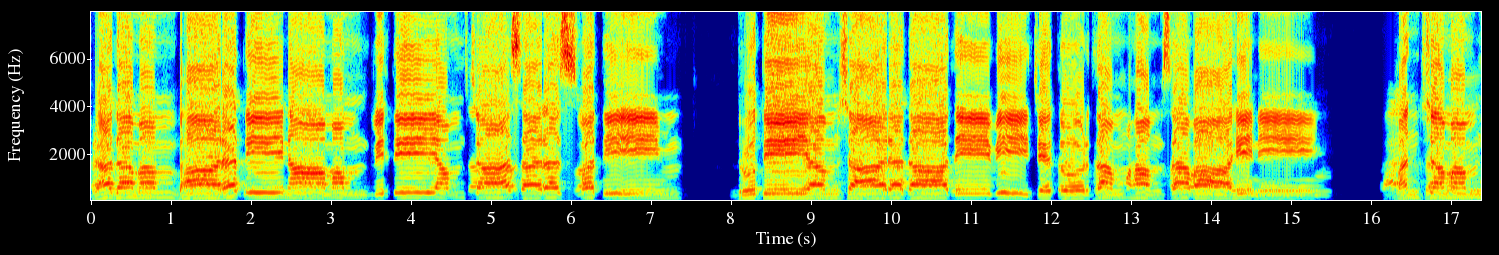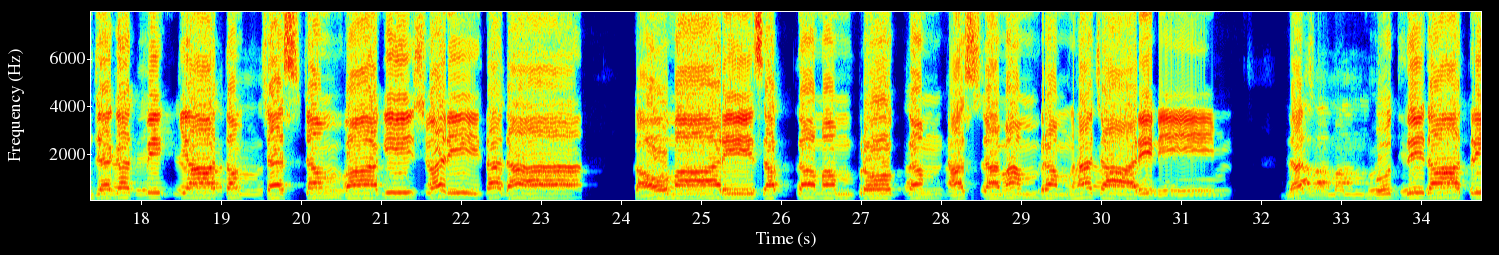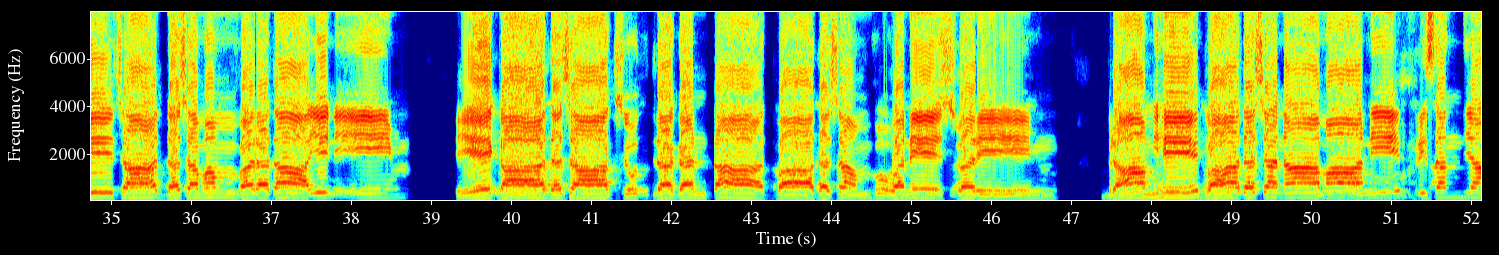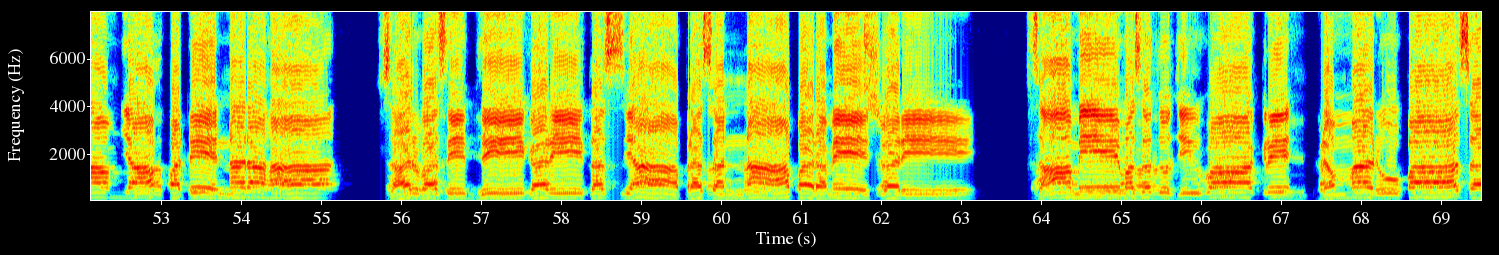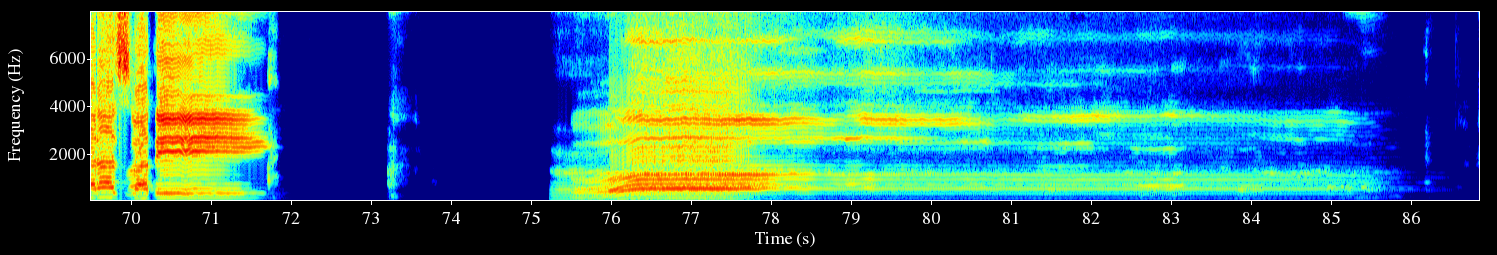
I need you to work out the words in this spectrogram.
प्रथमं भारती नामं द्वितीयं च सरस्वतीम् तृतीयं शारदा देवी, चतुर्थं हंसवाहिनी। पञ्चमं जगद्विख्यातं, षष्ठं वागीश्वरी तदा। कौमारी सप्तमं प्रोक्तम् अष्टमं ब्रह्मचारिणी दशमं बुद्धिदात्री च दशमं वरदायिनी एकादशाक्षुद्रघण्टा द्वादशं भुवनेश्वरी ब्राह्मी द्वादश नामानि त्रिसन्ध्यां या पठेन्नरः सर्वसिद्धिकरी तस्या प्रसन्ना परमेश्वरी सा मे वसतु जिह्वाग्रे ब्रह्मरूपा सरस्वती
